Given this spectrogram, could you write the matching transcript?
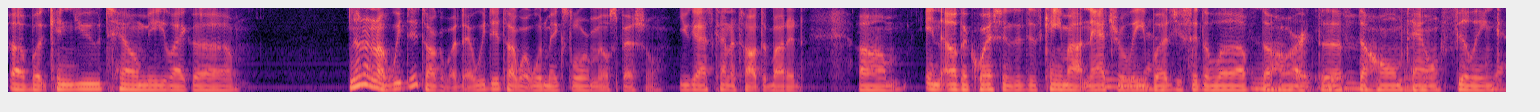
uh, but can you tell me like uh, no, no, no. We did talk about that. We did talk about what makes Laurel Mill special. You guys kind of talked about it um, in other questions. It just came out naturally. But you said the love, the heart, the the hometown feeling. Yeah.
